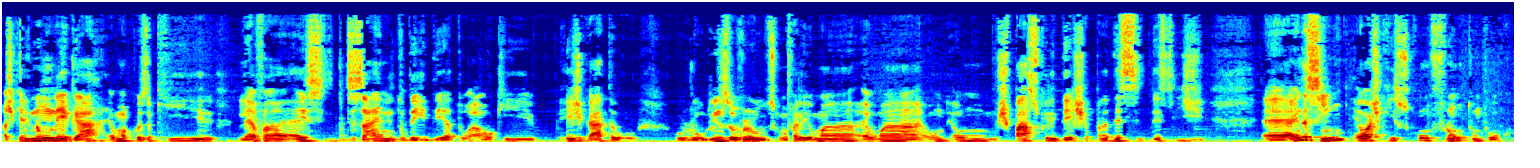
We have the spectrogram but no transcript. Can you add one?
Acho que ele não negar é uma coisa que leva a esse design do D&D atual que resgata o, o Rulings over Rules, como eu falei, uma, é, uma, um, é um espaço que ele deixa para decidir. É, ainda assim, eu acho que isso confronta um pouco,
